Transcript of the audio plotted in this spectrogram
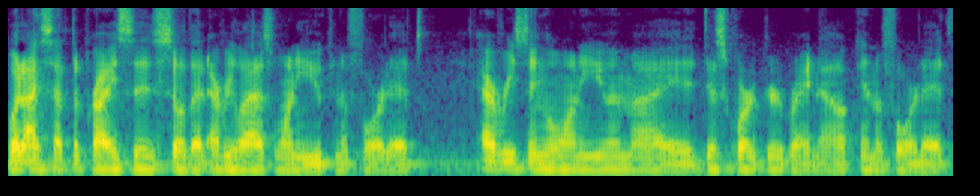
But I set the prices so that every last one of you can afford it every single one of you in my Discord group right now can afford it.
